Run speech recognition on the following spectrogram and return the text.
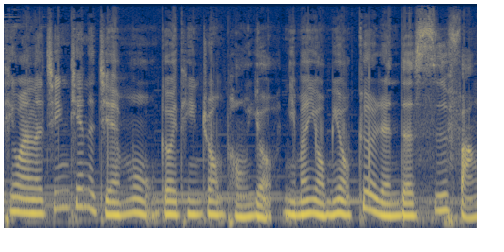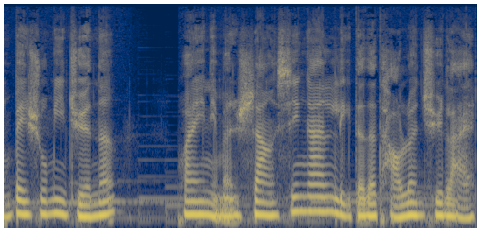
听完了今天的节目，各位听众朋友，你们有没有个人的私房背书秘诀呢？欢迎你们上心安理得的讨论区来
